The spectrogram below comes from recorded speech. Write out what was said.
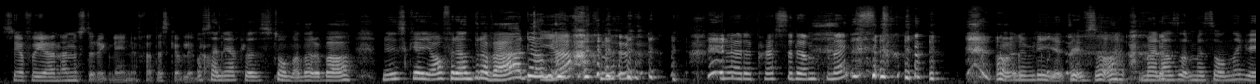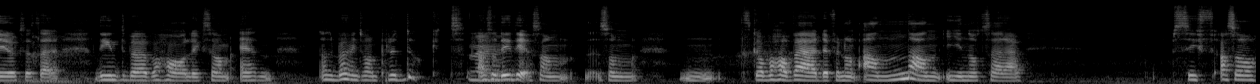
Så jag får göra en ännu större grej nu för att det ska bli bra. Och sen helt plötsligt står man där och bara Nu ska jag förändra världen! Ja, nu, nu är det president next. Ja men det blir ju typ så. Men alltså med sådana grejer också så här, det inte behöver ha liksom en, alltså det behöver inte vara en produkt. Nej. Alltså det är det som, som mm, ska ha värde för någon annan i något så här alltså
